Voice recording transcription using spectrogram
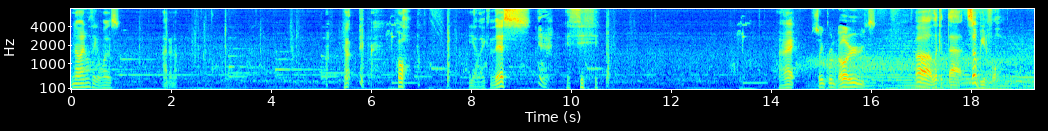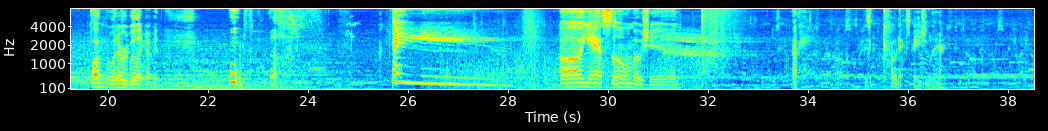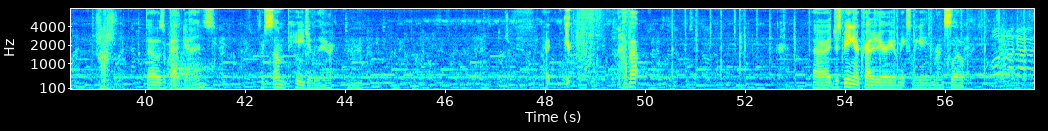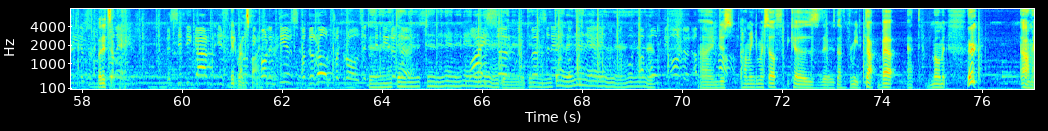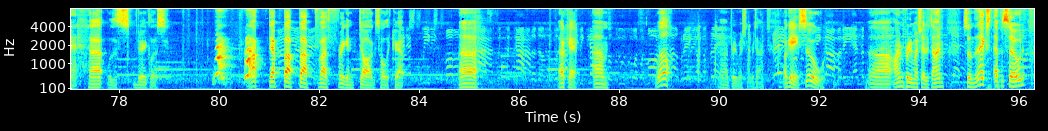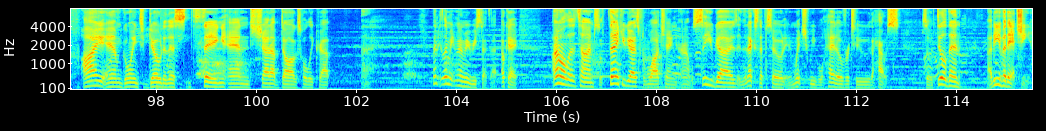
No, I don't think it was. I don't know. Oh. Yeah, like this. Alright. Synchronize. Ah, look at that. So beautiful. On whatever building I'm in. Ah. Bang. Oh yeah, slow motion. Okay. Codex page in there. Those are bad guys. There's some page over there. Hmm. How about... Alright, just being in a crowded area makes my game run slow. But it's okay. It runs fine. I'm just humming to myself because there's nothing for me to talk about at the moment. Oh man, that was very close. Up, up, up, up, friggin' dogs, holy crap. Uh, okay, um, well, uh, pretty much never time. Okay, so, uh, I'm pretty much out of time. So in the next episode, I am going to go to this thing and shut up dogs, holy crap. Let me, let me, let me restart that. Okay. I'm all out of time, so thank you guys for watching, and I will see you guys in the next episode in which we will head over to the house. So, till then, arrivederci.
